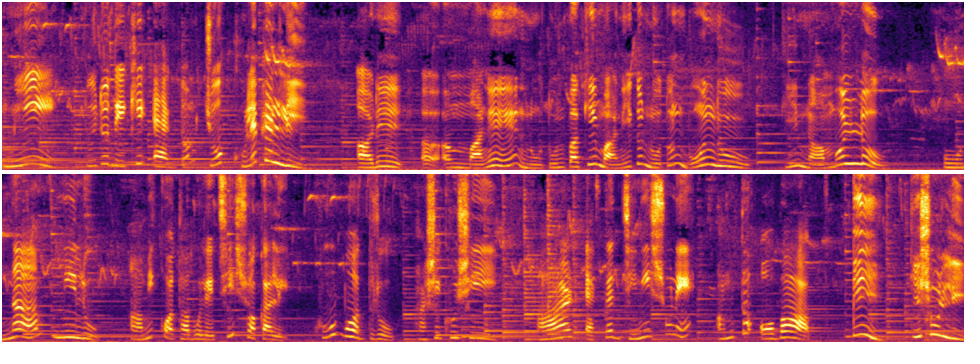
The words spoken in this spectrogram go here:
মি তুই তো দেখি একদম চোখ খুলে ফেললি। আরে আ, মানে নতুন পাখি মানে তো নতুন বন্ধু। কি নাম বলল? ওর নাম নীলু। আমি কথা বলেছি সকালে। খুব ভদ্র হাসি খুশি আর একটা জিনিস শুনে আমি তো অবাক। কি? কি শুনলি?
